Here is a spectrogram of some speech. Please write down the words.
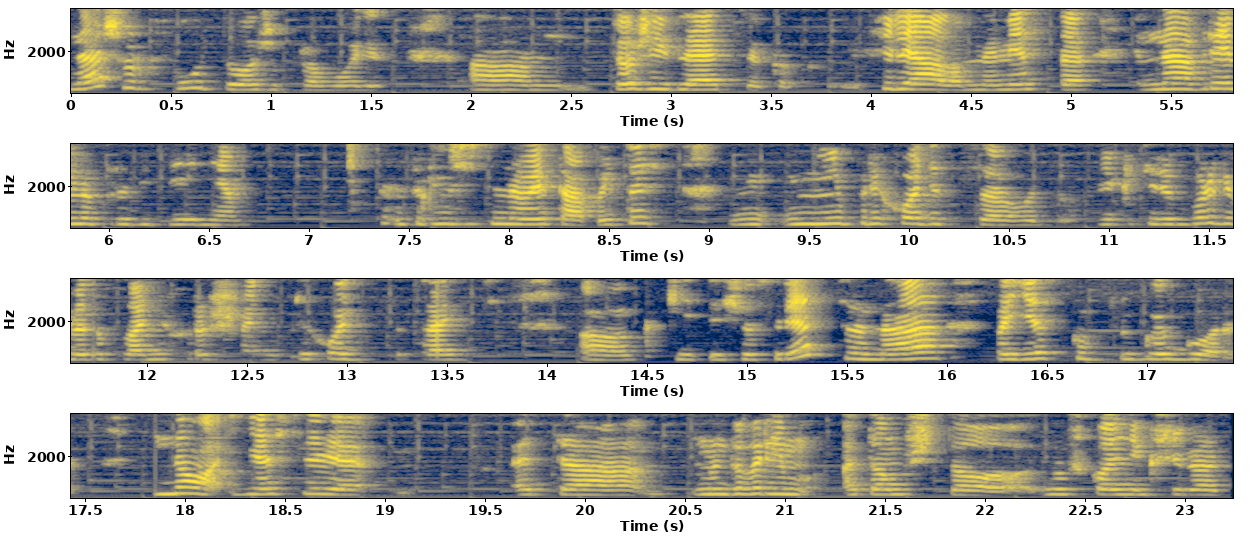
Наш УРФУ тоже проводит, а, тоже является как филиалом на место, на время проведения заключительного этапа. И то есть не приходится, вот в Екатеринбурге в этом плане хорошо, не приходится тратить а, какие-то еще средства на поездку в другой город. Но если это мы говорим о том, что ну, школьник живет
